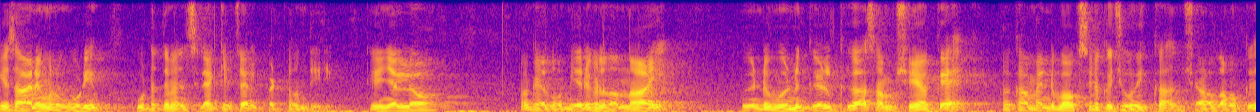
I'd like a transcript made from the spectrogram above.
ഈ സാധനങ്ങളും കൂടി കൂട്ടത്തിൽ മനസ്സിലാക്കി വെച്ചാൽ പെട്ടെന്ന് തിരിയും തിരിഞ്ഞല്ലോ ഓക്കെ ലൊമീറുകൾ നന്നായി. വീണ്ടും വീണ്ടും കേൾക്കുക സംശയമൊക്കെ കമന്റ് ബോക്സിലൊക്കെ ചോദിക്കുക. ഇൻഷാല്ല നമുക്ക്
